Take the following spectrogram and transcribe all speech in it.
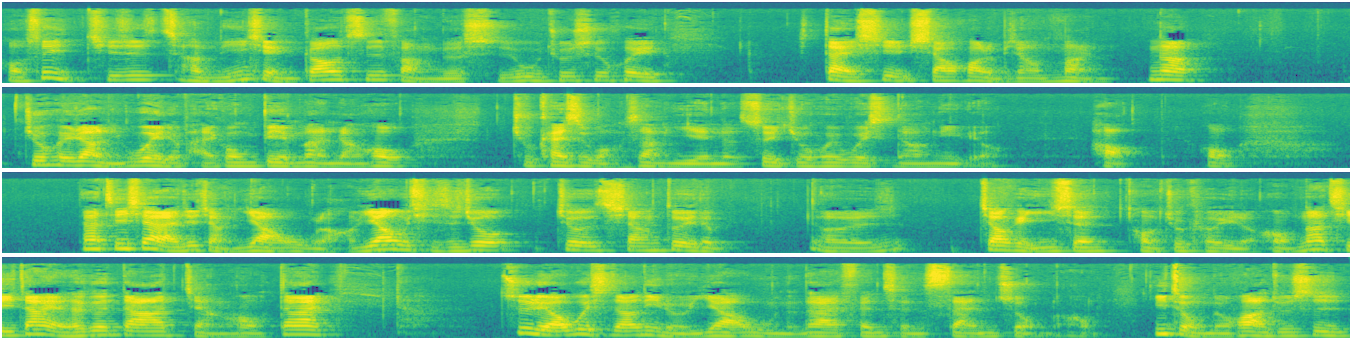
哦。所以其实很明显，高脂肪的食物就是会代谢消化的比较慢。那就会让你胃的排空变慢，然后就开始往上淹了，所以就会胃食道逆流。好哦，那接下来就讲药物了。药物其实就就相对的，呃，交给医生哦就可以了。吼，那其实大家也在跟大家讲，吼，大概治疗胃食道逆流的药物呢，大概分成三种了。吼，一种的话就是。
